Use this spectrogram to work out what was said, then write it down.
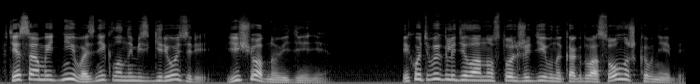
В те самые дни возникло на Мизгирь-озере еще одно видение. И хоть выглядело оно столь же дивно, как два солнышка в небе,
